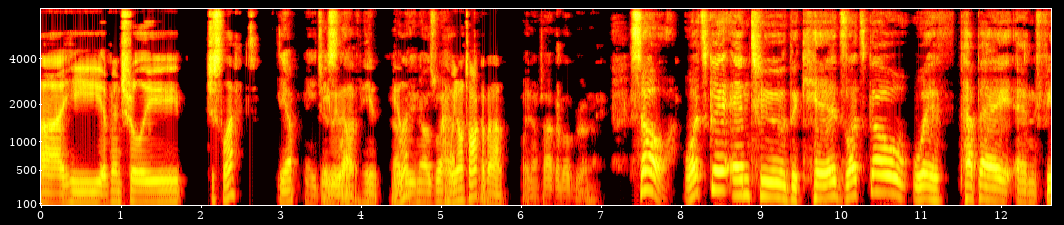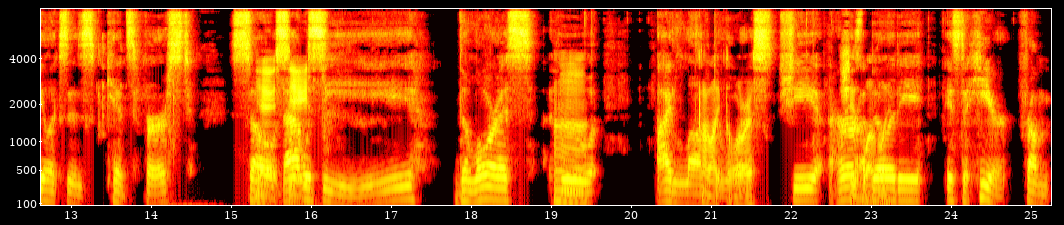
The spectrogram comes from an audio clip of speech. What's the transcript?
uh, he eventually just left. Yep, he just he, uh, left. He, he Nobody left. knows what happened. we don't talk about him. We don't talk about Bruno. So let's get into the kids. Let's go with Pepe and Felix's kids first. So Yes, that yes. would be Dolores, who I love. I like Dolores. Dolores. She her She's lovely. ability is to hear from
